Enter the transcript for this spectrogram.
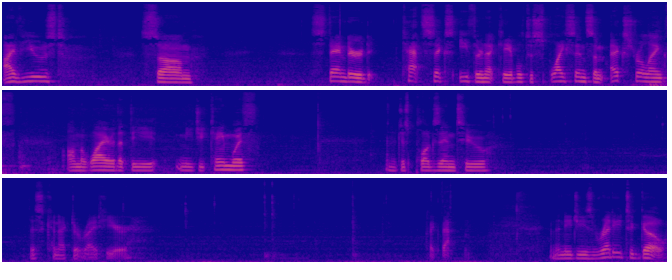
I've used some standard Cat6 Ethernet cable to splice in some extra length on the wire that the NEJE came with. And it just plugs into this connector right here. Like that. And the NEJE's ready to go.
